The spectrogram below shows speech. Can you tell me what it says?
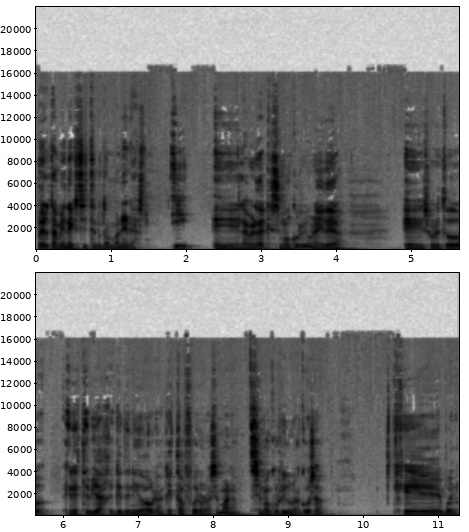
pero también existen otras maneras. Y eh, la verdad que se me ha ocurrido una idea, eh, sobre todo en este viaje que he tenido ahora, que he estado fuera una semana, se me ha ocurrido una cosa que, bueno,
